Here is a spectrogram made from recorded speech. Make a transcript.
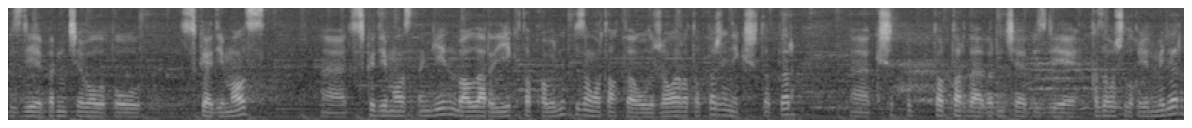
бізде бірінші болып ол түскі демалыс. Түскі демалыстан кейін балалар екі топқа бөлінеді біздің орталықта ол жоғары топтар және кіші топтар. Кіші топтарда бірінші бізде қызығушылық үйірмелер.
